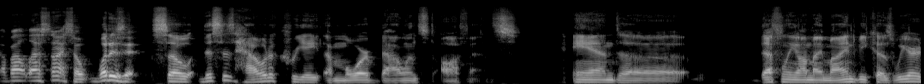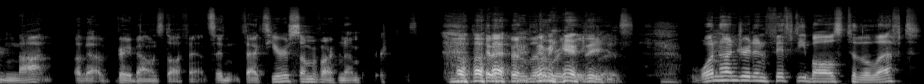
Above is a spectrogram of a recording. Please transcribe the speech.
about last night. So, what is it? So this is how to create a more balanced offense, and uh, definitely on my mind because we are not a very balanced offense. In fact, here are some of our numbers. A Let me hear ridiculous. 150 balls to the left,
